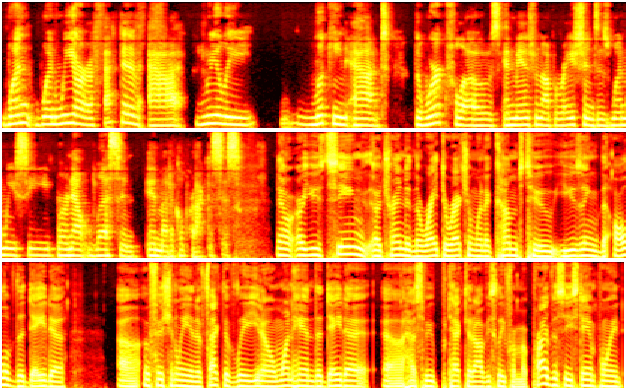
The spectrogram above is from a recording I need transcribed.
When, when we are effective at really looking at the workflows and management operations is when we see burnout lessen in medical practices. Now, are you seeing a trend in the right direction when it comes to using the, all of the data uh, efficiently and effectively. You know, on one hand, the data uh, has to be protected, obviously, from a privacy standpoint.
